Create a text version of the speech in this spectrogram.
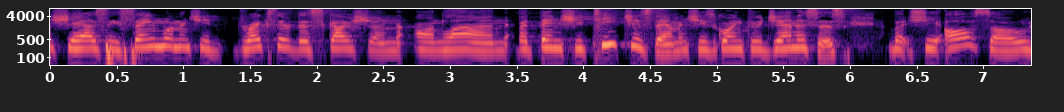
she has these same women, she directs their discussion online, but then she teaches them and she's going through Genesis. But she also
